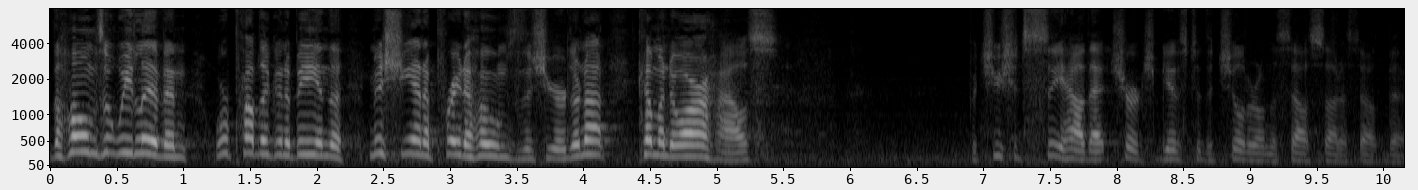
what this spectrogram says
the homes that we live in, we're probably going to be in the Michiana Parade of Homes this year. They're not coming to our house. But you should see how that church gives to the children on the south side of South Bend.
